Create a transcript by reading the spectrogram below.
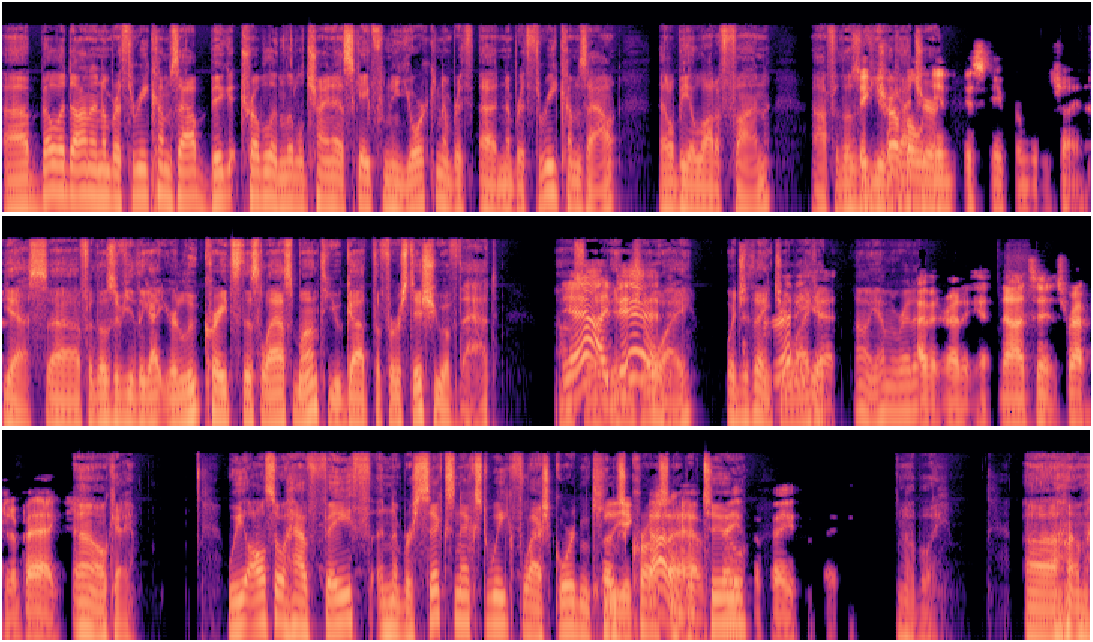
Uh, Belladonna number three comes out. Big Trouble in Little China Escape from New York number th- uh, number three comes out. That'll be a lot of fun. Uh, for those Big of you that Trouble got your in Escape from Little China. yes, uh, for those of you that got your loot crates this last month, you got the first issue of that. Uh, Yeah, I did. Enjoy. What'd you think? Did you like it it? Oh, you haven't read it? I haven't read it yet. No, it's it's wrapped in a bag. Oh, okay. We also have Faith uh, number six next week. Flash Gordon So King's Cross number two. faith, faith, faith. Oh boy. Um,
